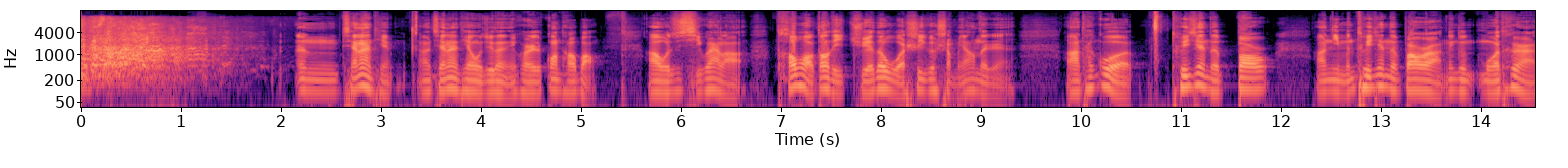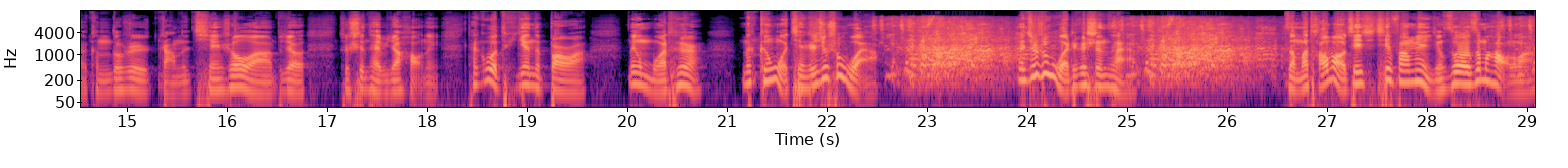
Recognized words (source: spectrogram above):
嗯，前两天啊，前两天我就在那块儿逛淘宝，啊，我就奇怪了啊，淘宝到底觉得我是一个什么样的人啊？他给我 推荐的包啊，你们推荐的包啊，那个模特啊，可能都是长得纤瘦啊，比较就身材比较好那。他给我推荐的包啊，那个模特，那跟我简直就是我呀，那就是我这个身材。怎么淘宝这这方面已经做到这么好了吗？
